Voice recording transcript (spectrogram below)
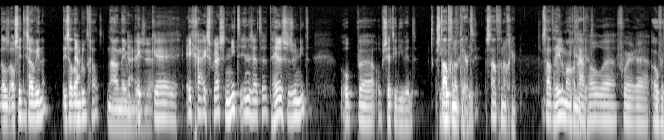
als, als City zou winnen, is dat dan ja. bloedgeld? Nou, dan neem ik ja, deze. Ik, ik ga expres niet inzetten, het hele seizoen niet, op, op City die wint. Staat genoteerd. Staat genoteerd. Staat helemaal genoteerd. Ik ga wel uh, voor uh, over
